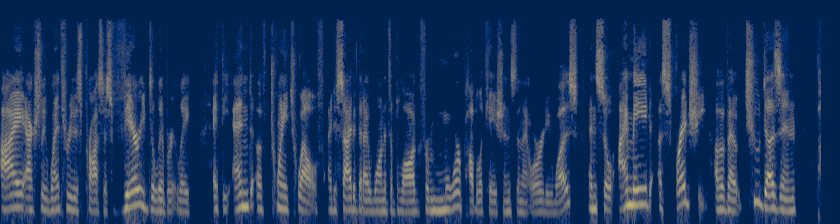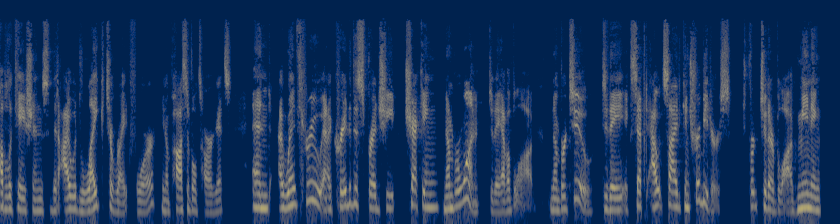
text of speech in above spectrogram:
I actually went through this process very deliberately at the end of 2012, I decided that I wanted to blog for more publications than I already was. And so I made a spreadsheet of about two dozen publications that I would like to write for, you know, possible targets. And I went through and I created this spreadsheet checking number one, do they have a blog? Number two, do they accept outside contributors for, to their blog? Meaning,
